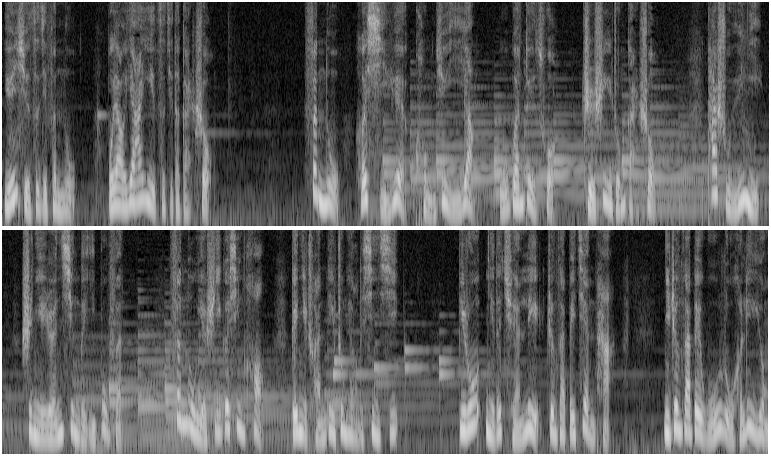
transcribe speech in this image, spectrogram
允许自己愤怒，不要压抑自己的感受。愤怒和喜悦、恐惧一样，无关对错，只是一种感受，它属于你，是你人性的一部分。愤怒也是一个信号，给你传递重要的信息，比如你的权利正在被践踏，你正在被侮辱和利用，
